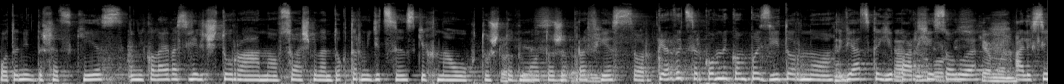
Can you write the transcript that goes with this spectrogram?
Отоник Дышецкис, Николай Васильевич Туранов, Суашмилан, доктор медицинских наук, то что дмо тоже профессор. Первый церковный композитор, но Вятской епархии соло. Алексей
